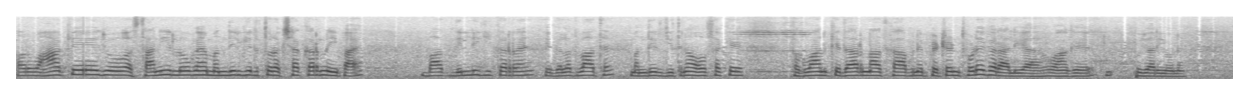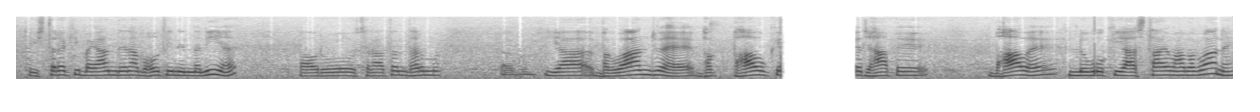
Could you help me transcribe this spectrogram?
और वहाँ के जो स्थानीय लोग हैं, मंदिर की तो रक्षा कर नहीं पाए। बात दिल्ली की कर रहे हैं, ये गलत बात है। मंदिर जितना हो सके, भगवान केदारनाथ का आपने पेटेंट थोड़े करा लिया है वहाँ के पुजारियों ने। तो इस तरह की बयान देना बहुत ही निंदनीय है और वो सनातन धर्म, या भगवान जो है, भग, भाव के जहाँ पे भाव है, लोगों की आस्था है वहाँ भगवान है।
